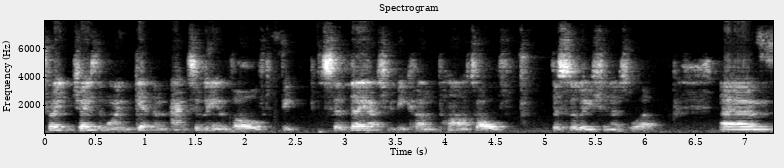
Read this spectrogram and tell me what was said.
train, change their mind, get them actively involved, be, so they actually become part of the solution as well. Um,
